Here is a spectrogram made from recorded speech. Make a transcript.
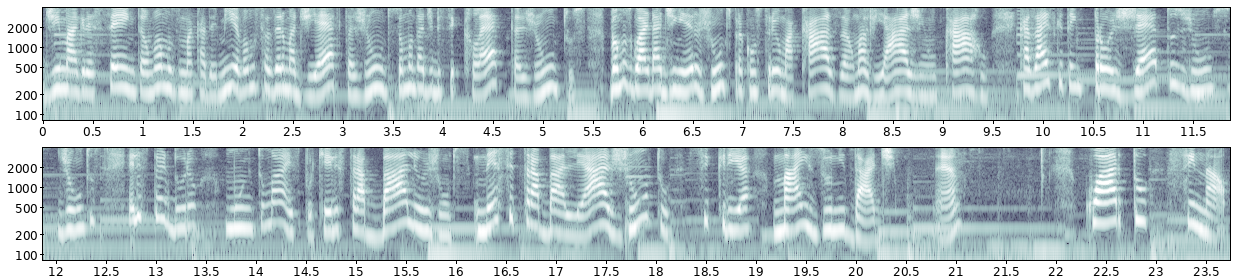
de emagrecer, então vamos numa academia, vamos fazer uma dieta juntos, vamos andar de bicicleta juntos, vamos guardar dinheiro juntos para construir uma casa, uma viagem, um carro. Casais que têm projetos juntos, juntos, eles perduram muito mais, porque eles trabalham juntos. Nesse trabalhar junto se cria mais unidade, né? quarto sinal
